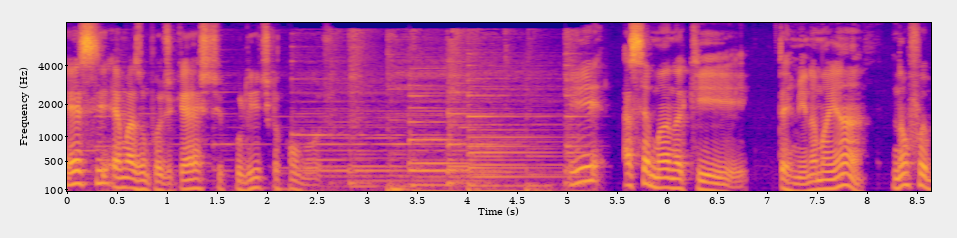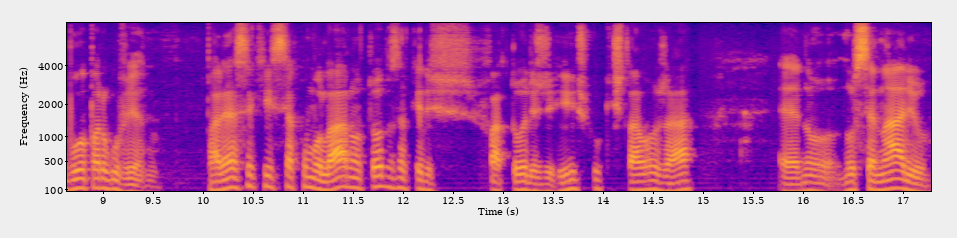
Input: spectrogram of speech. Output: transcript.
Esse é mais um podcast Política Convosco. E a semana que termina amanhã não foi boa para o governo. Parece que se acumularam todos aqueles fatores de risco que estavam já é, no, no, cenário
